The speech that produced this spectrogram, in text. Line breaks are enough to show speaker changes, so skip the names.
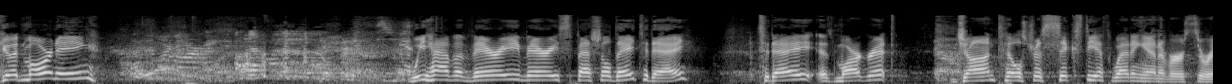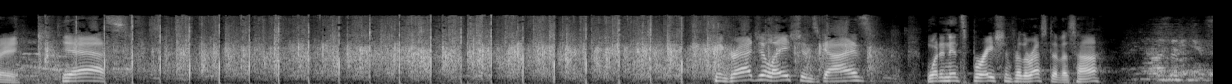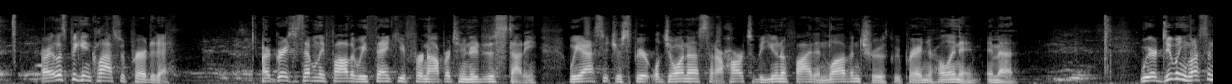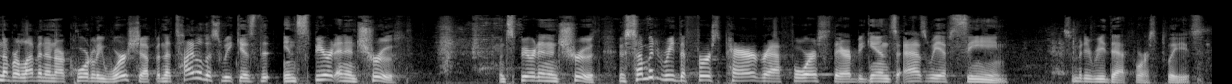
Good morning. We have a very, very special day today. Today is Margaret John Tilstra's 60th wedding anniversary. Yes. Congratulations, guys. What an inspiration for the rest of us, huh? All right, let's begin class with prayer today. Our gracious Heavenly Father, we thank you for an opportunity to study. We ask that your Spirit will join us, that our hearts will be unified in love and truth. We pray in your holy name. Amen. We are doing lesson number 11 in our quarterly worship, and the title this week is In Spirit and in Truth. In Spirit and in Truth. If somebody read the first paragraph for us there, begins, As we have seen. Somebody read that for us, please.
